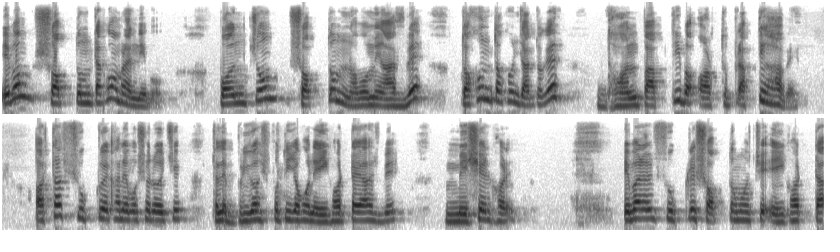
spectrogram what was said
এবং সপ্তমটাকেও আমরা নেব। পঞ্চম, সপ্তম, নবমে আসবে, তখন তখন জাতকের ধন প্রাপ্তি বা অর্থ প্রাপ্তি হবে। অর্থাৎ শুক্র এখানে বসে রয়েছে। তাহলে বৃহস্পতি যখন এই ঘরটায় আসবে, মেষের ঘরে। এবারে শুক্রের সপ্তম হচ্ছে এই ঘরটা,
